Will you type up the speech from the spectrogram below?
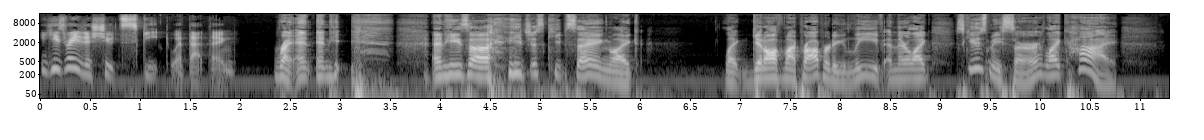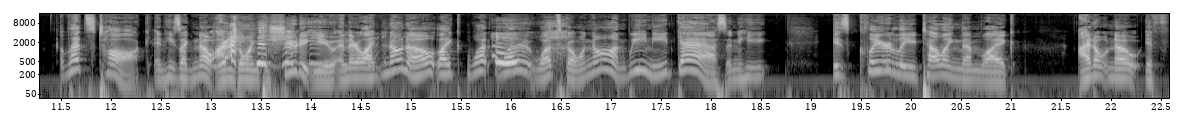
He's ready to shoot Skeet with that thing. Right, and and he and he's uh he just keeps saying like like get off my property, leave, and they're like, "Excuse me, sir." Like, "Hi. Let's talk." And he's like, "No, I'm going to shoot at you." And they're like, "No, no. Like what what what's going on? We need gas." And he is clearly telling them like I don't know if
